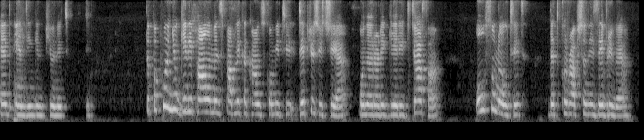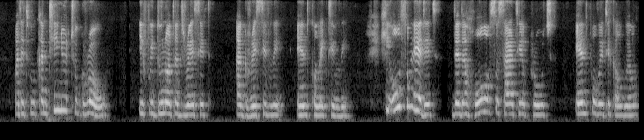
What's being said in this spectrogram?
and ending impunity. The Papua New Guinea Parliament's Public Accounts Committee Deputy Chair, Honorary Gary Juffa, also noted that corruption is everywhere, but it will continue to grow if we do not address it aggressively and collectively. He also added that the whole of society approach and political will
